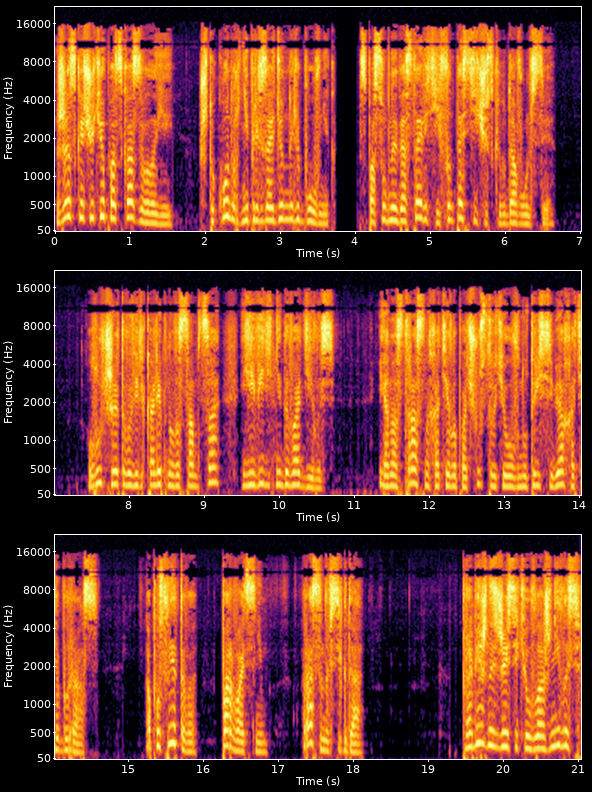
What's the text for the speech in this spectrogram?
Женское чутье подсказывало ей, что Конор — непревзойденный любовник, способный доставить ей фантастическое удовольствие. Лучше этого великолепного самца ей видеть не доводилось, и она страстно хотела почувствовать его внутри себя хотя бы раз. А после этого порвать с ним, раз и навсегда. Промежность Джессики увлажнилась,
